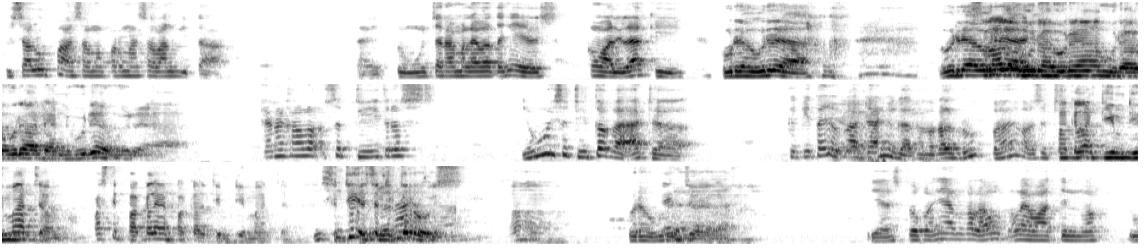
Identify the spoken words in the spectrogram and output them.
bisa lupa sama permasalahan kita. Nah itu cara melewatinya ya kembali lagi hura-hura. selalu Hura-hura. hura-hura, dan hura-hura. Karena kalau sedih terus ya wes sedih tuh gak ada ke kita ya Ya. keadaan juga gak bakal berubah kalau sedih. Bakalan diem-diem aja, pasti bakalan bakal diem-diem aja. Ya, Sedih ya sedih terus. Ah, Hura-hura. enjoy lah. ya pokoknya kalau aku lewatin waktu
